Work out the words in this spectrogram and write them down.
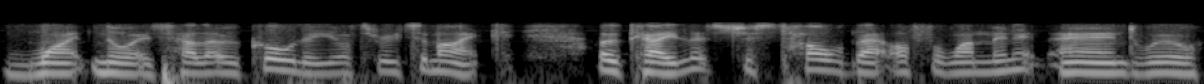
white noise. Hello, caller, you're through to Mike. Okay, let's just hold that off for one minute and we'll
